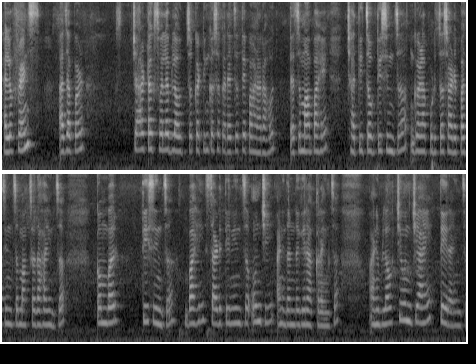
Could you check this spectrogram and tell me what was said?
हॅलो फ्रेंड्स आज आपण चार टक्सवाल्या ब्लाऊजचं कटिंग कसं करायचं ते पाहणार आहोत. त्याचं माप आहे छाती चौतीस इंच गळा पुढचा साडेपाच इंच मागचा दहा इंच कंबर तीस इंच बाही साडेतीन इंच उंची आणि दंडघेरा अकरा इंच आणि ब्लाऊजची उंची आहे तेरा इंच.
